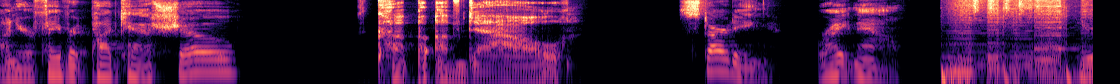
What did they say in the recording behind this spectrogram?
on your favorite podcast show, Cup of Tao. starting right now. You're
